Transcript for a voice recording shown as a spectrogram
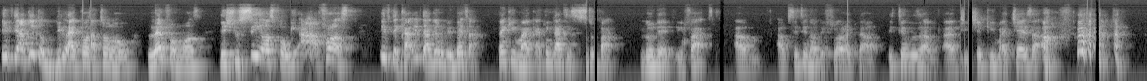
If they are going to be like us at all or learn from us, they should see us for we are first. If they can, if they're going to be better. Thank you, Mike. I think that is super loaded. In fact, um, I'm sitting on the floor right now. The tables are, are shaking. My chairs are off.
